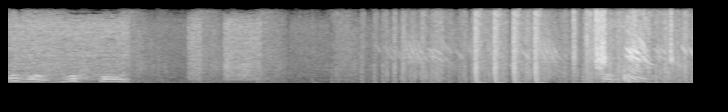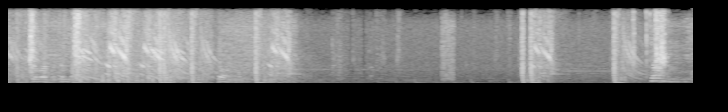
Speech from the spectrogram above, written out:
Oh, whoa, whoa, whoa. Oh, come on, come on. Come on. Come on.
